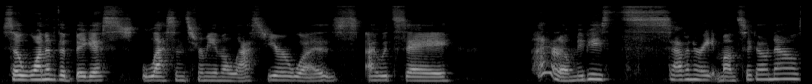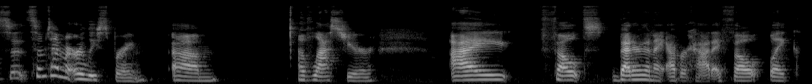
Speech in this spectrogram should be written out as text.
so one of the biggest lessons for me in the last year was, I would say, I don't know, maybe seven or eight months ago now, so sometime early spring um, of last year, I felt better than I ever had. I felt like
